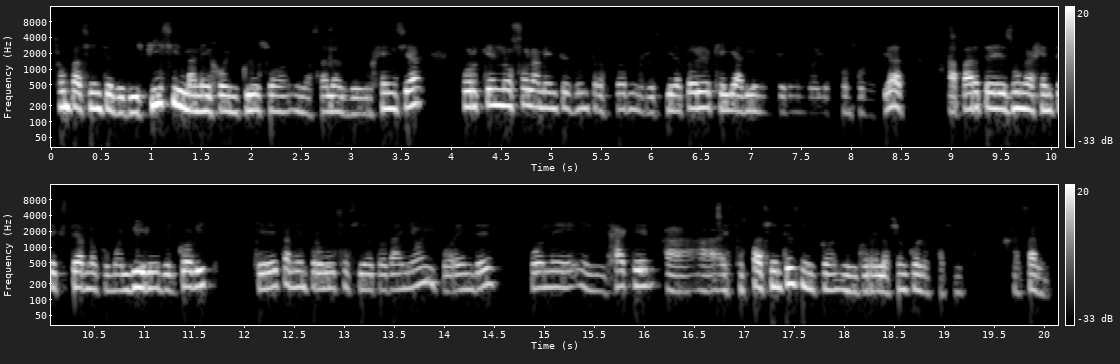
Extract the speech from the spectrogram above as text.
son pacientes de difícil manejo incluso en las salas de urgencia, porque no solamente es un trastorno respiratorio que ya vienen teniendo ellos por su obesidad, aparte es un agente externo como el virus del COVID que también produce cierto daño y por ende pone en jaque a, estos pacientes en, correlación con los pacientes sanos.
